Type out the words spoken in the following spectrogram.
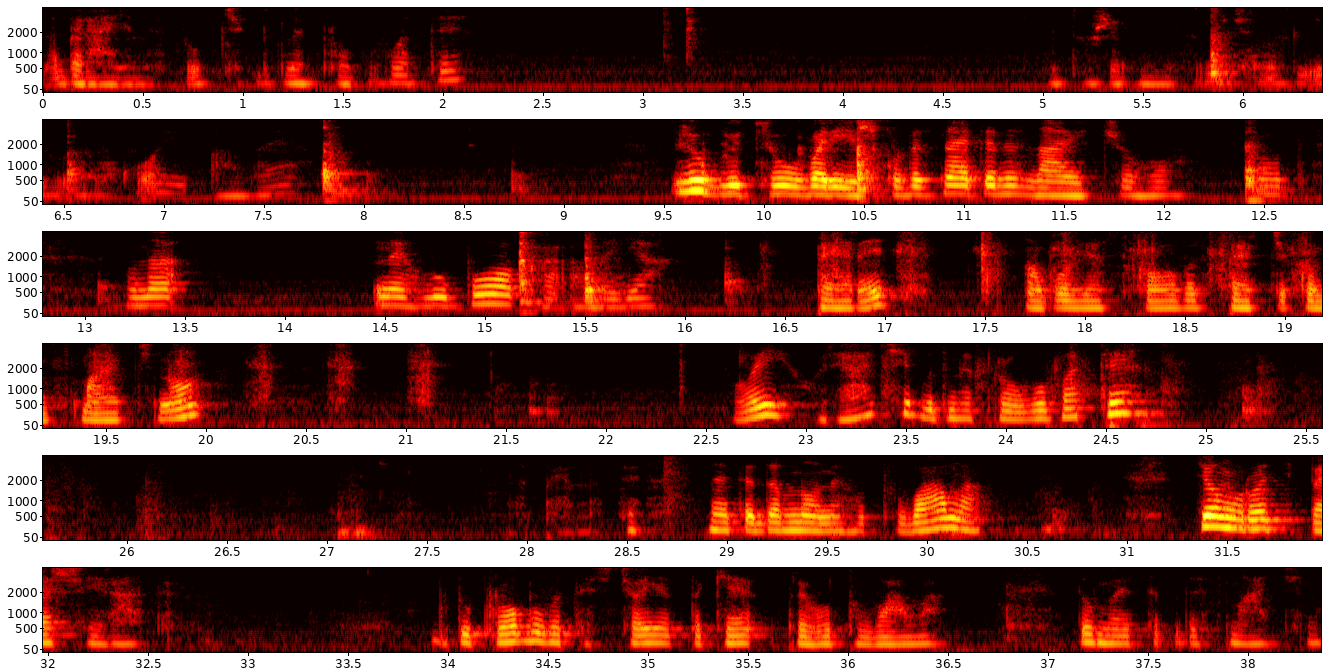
Набираємо супчик, будемо пробувати. Не дуже мені зручно з лівою рукою, але люблю цю варіжку, ви знаєте, не знаю чого. От вона не глибока, але я перець обов'язково з перчиком смачно. Ой, гаряче, будемо пробувати. Напевно, це, знаєте, давно не готувала. В цьому році перший раз. Буду пробувати, що я таке приготувала. Думаю, це буде смачно.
